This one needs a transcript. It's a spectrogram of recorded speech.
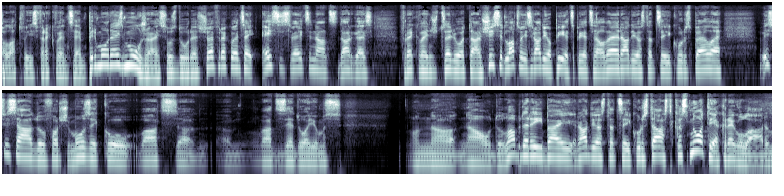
pa Latvijas frekvencēm, pirmo reizi mūžā es uzdūries šai frekvencei. Es esmu sveicināts, dārgais frekvenču ceļotājs. Šis ir Latvijas radio 5, 5 LV radiostacija, kur spēlē visvisādu foršu mūziku, vāc, um, vāc ziedojumus un uh, naudu labdarībai. Radiostacija, kur stāsta, kas notiek regulāri.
